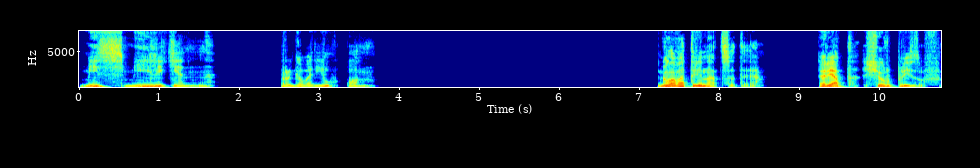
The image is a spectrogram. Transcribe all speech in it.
мисс Милликен, — проговорил он. Глава тринадцатая. Ряд сюрпризов.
